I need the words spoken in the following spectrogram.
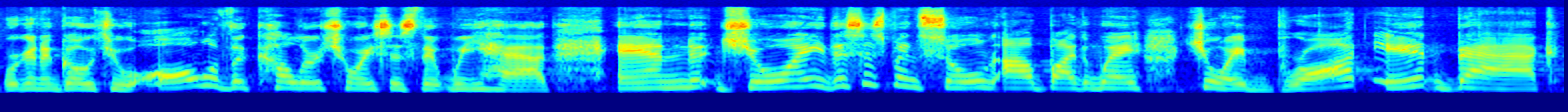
We're gonna go through all of the color choices that we have. And Joy, this has been sold out, by the way. Joy brought it back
